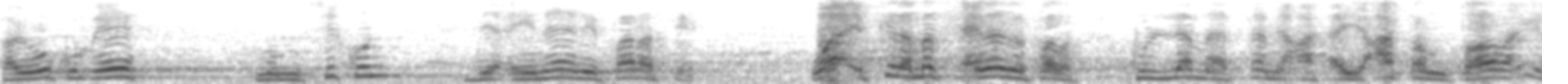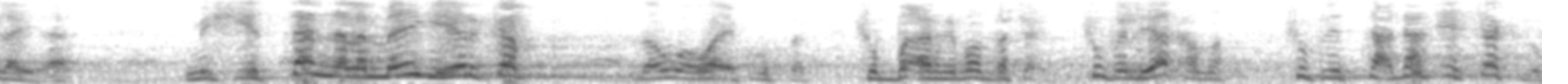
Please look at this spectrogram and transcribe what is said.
خيركم إيه؟ ممسك بعنان فرسه. واقف كده ماسك عنان الفرس. كلما سمع هيعة طار إليها. مش يستنى لما يجي يركب ده هو واقف مستنى. شوف بقى الرباط ده شوف اليقظة. شوف الاستعداد إيه شكله.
